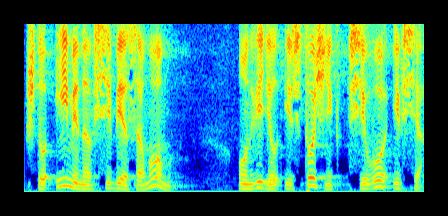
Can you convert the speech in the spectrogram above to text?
что именно в себе самом он видел источник всего и вся.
